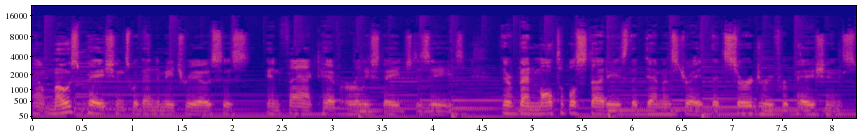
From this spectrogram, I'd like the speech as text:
Now, most patients with endometriosis, in fact, have early stage disease. There have been multiple studies that demonstrate that surgery for patients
